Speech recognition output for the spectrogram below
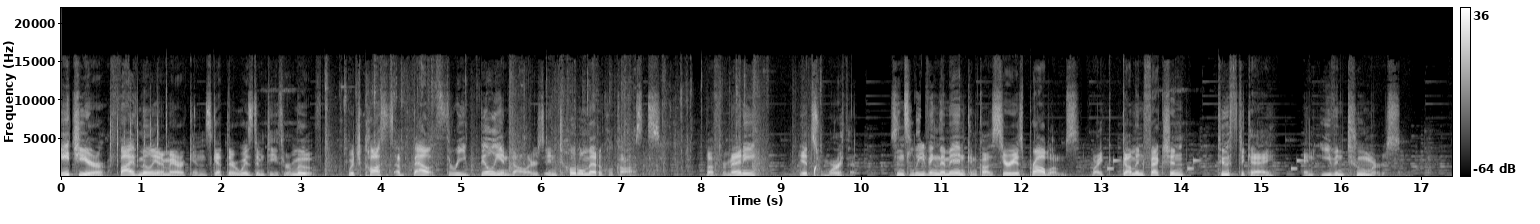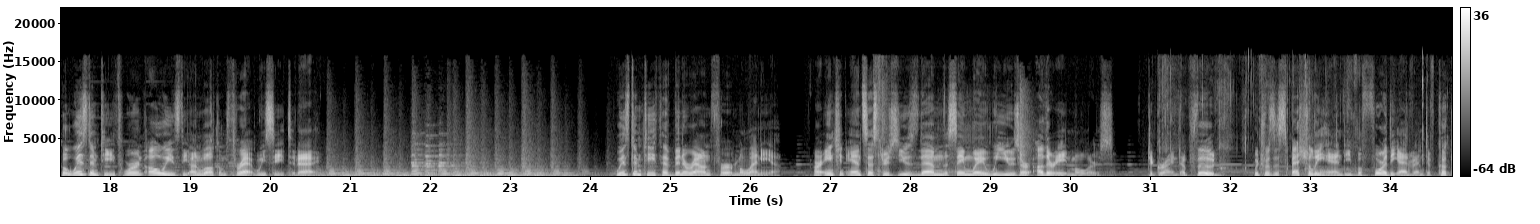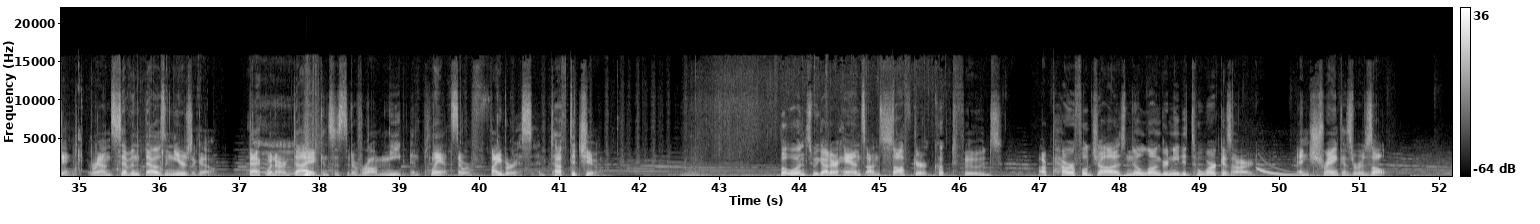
Each year, 5 million Americans get their wisdom teeth removed, which costs about $3 billion in total medical costs. But for many, it's worth it, since leaving them in can cause serious problems, like gum infection, tooth decay, and even tumors. But wisdom teeth weren't always the unwelcome threat we see today. Wisdom teeth have been around for millennia. Our ancient ancestors used them the same way we use our other eight molars to grind up food, which was especially handy before the advent of cooking, around 7,000 years ago, back when our diet consisted of raw meat and plants that were fibrous and tough to chew. But once we got our hands on softer cooked foods, our powerful jaws no longer needed to work as hard and shrank as a result.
